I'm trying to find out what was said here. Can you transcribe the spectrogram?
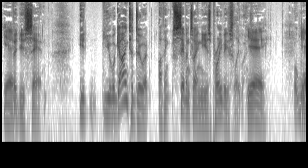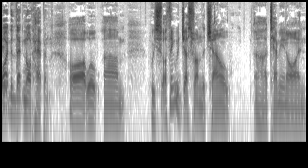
yeah. that you set, you you were going to do it. I think 17 years previously. yeah. You? Why yeah. did that not happen? Oh well, um, we I think we just from the channel, uh, Tammy and I, and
